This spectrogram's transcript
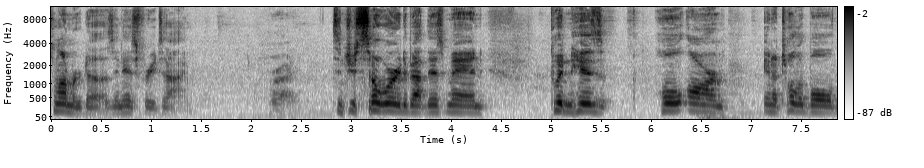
plumber does in his free time. right. Since you're so worried about this man putting his whole arm in a toilet bowl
